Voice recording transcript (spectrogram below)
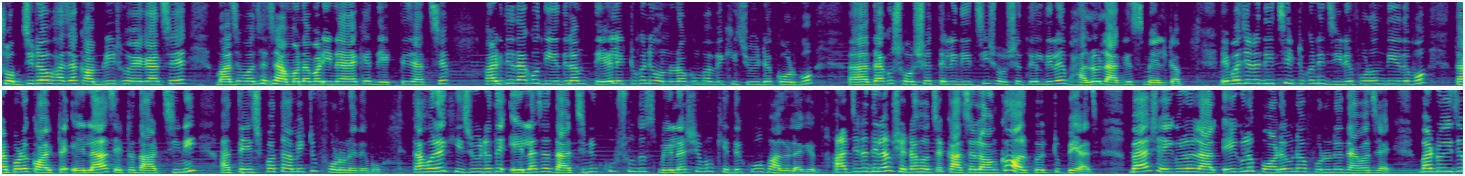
সবজিটাও ভাজা কমপ্লিট হয়ে গেছে। মাঝে মাঝে জামান আবার ইনায়াকে দেখতে যাচ্ছে। হাঁড়িতে দেখো দিয়ে দিলাম তেল, একটুখানি অন্যরকম ভাবে খিচুড়িটা করব। দেখো সর্ষের তেলই দিচ্ছি, সর্ষের তেল দিলে ভালো লাগে স্মেলটা এবার যেটা দিচ্ছি, একটুখানি জিরে ফোড়ন দিয়ে দেবো। তারপরে কয়েকটা এলাচ, একটা দারচিনি আর তেজপাতা আমি একটু ফোড়নে দেবো। তাহলে খিচুড়িটাতে এলাচ আর দারচিনির খুব সুন্দর স্মেল আসে এবং খেতে খুব ভালো লাগে। আর যেটা দিলাম সেটা হচ্ছে কাঁচা লঙ্কা, অল্প একটু পেঁয়াজ। ব্যাস, এইগুলো লাল, এইগুলো পরেও না ফোড়নে দেওয়া যায়। বাট ওই যে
